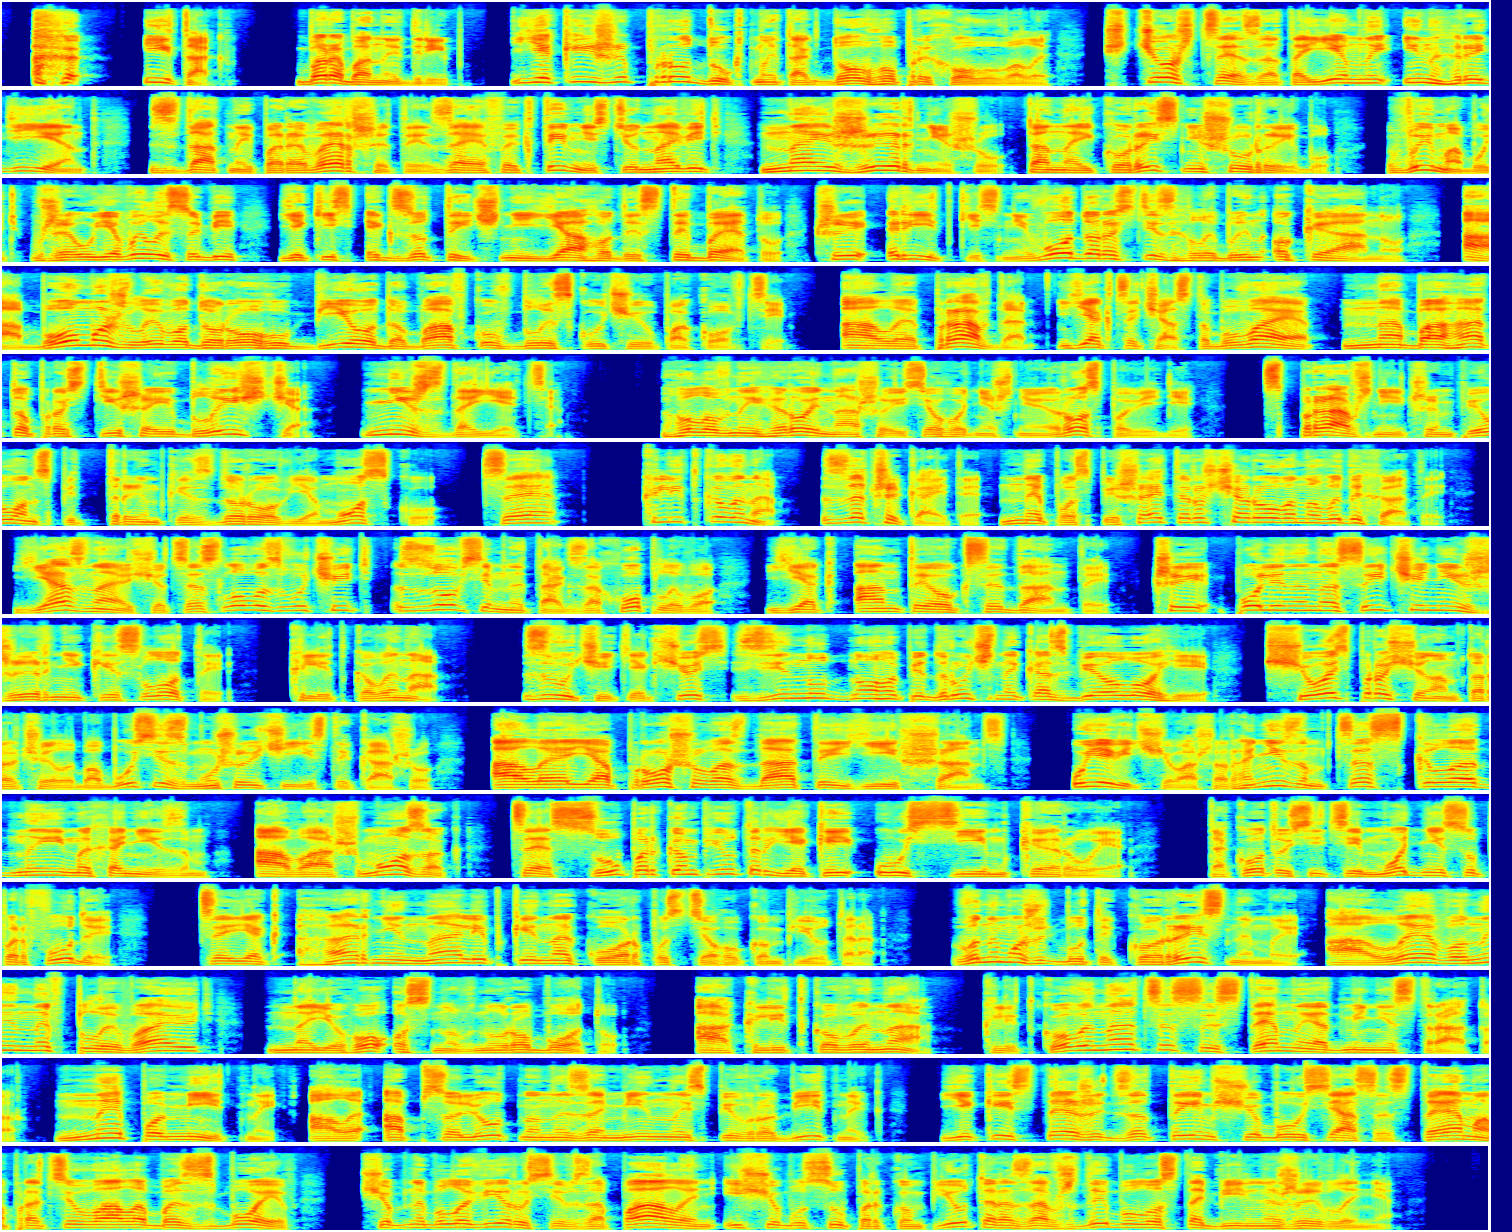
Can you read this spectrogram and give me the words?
І так, барабанний дріб. Який же продукт ми так довго приховували? Що ж це за таємний інгредієнт, здатний перевершити за ефективністю навіть найжирнішу та найкориснішу рибу? Ви, мабуть, вже уявили собі якісь екзотичні ягоди з Тибету чи рідкісні водорості з глибин океану, або, можливо, дорогу біодобавку в блискучій упаковці. Але правда, як це часто буває, набагато простіша і ближча, ніж здається. Головний герой нашої сьогоднішньої розповіді, справжній чемпіон з підтримки здоров'я мозку, це клітковина. Зачекайте, не поспішайте розчаровано видихати. Я знаю, що це слово звучить зовсім не так захопливо, як антиоксиданти чи поліненасичені жирні кислоти, клітковина. Звучить як щось зі нудного підручника з біології, щось про що нам торочили бабусі, змушуючи їсти кашу. Але я прошу вас дати їй шанс. Уявіть, що ваш організм це складний механізм, а ваш мозок це суперкомп'ютер, який усім керує. Так от усі ці модні суперфуди це як гарні наліпки на корпус цього комп'ютера. Вони можуть бути корисними, але вони не впливають на його основну роботу. А клітковина клітковина це системний адміністратор, непомітний, але абсолютно незамінний співробітник, який стежить за тим, щоб уся система працювала без збоїв, щоб не було вірусів запалень і щоб у суперкомп'ютера завжди було стабільне живлення.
